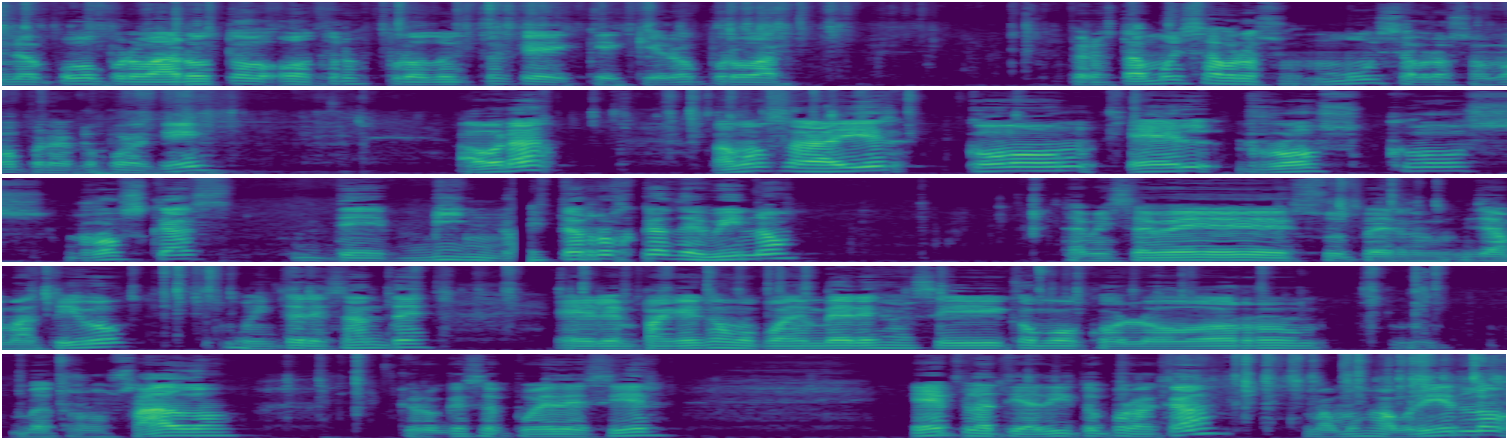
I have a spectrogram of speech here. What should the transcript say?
no puedo probar otros productos que, quiero probar. Pero está muy sabroso, muy sabroso. Vamos a ponerlo por aquí. Ahora vamos a ir con el roscos, roscas de vino. Este roscas de vino también se ve súper llamativo, muy interesante. El empaque, como pueden ver, es así como color rosado creo que se puede decir. Eh, plateadito por acá. Vamos a abrirlo.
